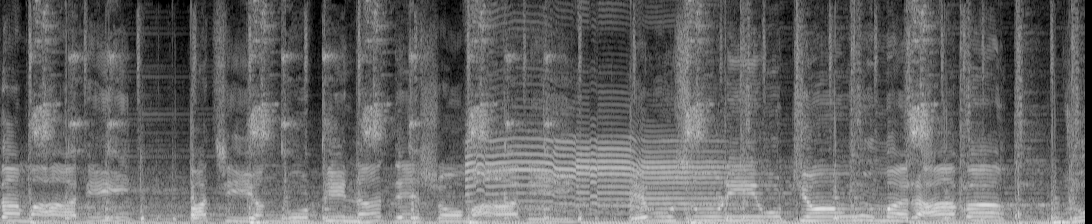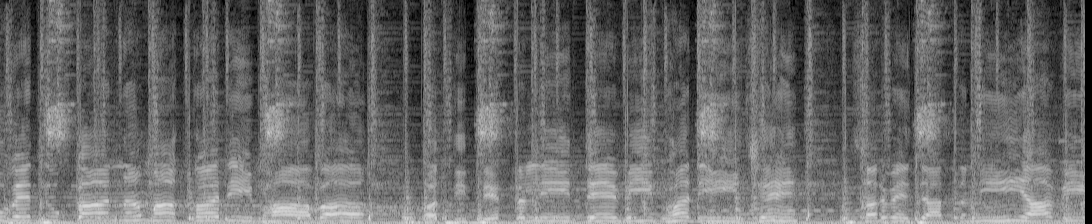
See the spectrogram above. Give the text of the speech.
તમારી. પાછી અંગૂઠી ન દેશો મારી. એવું સુણી ઉઠ્યો ઉમરાવ જુએ દુકાનમાં કરી ભાવ. હતી તેટલી તેવી ભરી છે. સર્વે જાતની આવી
